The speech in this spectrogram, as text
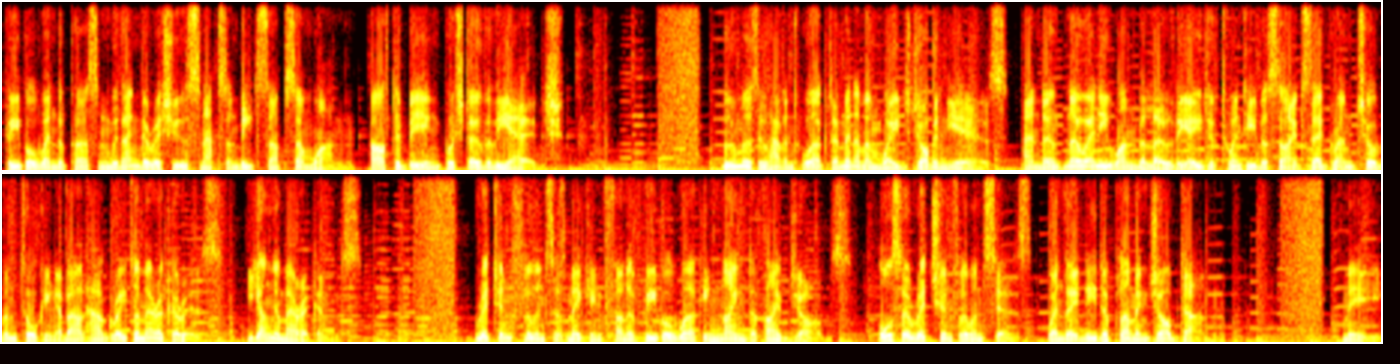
People when the person with anger issues snaps and beats up someone after being pushed over the edge. Boomers who haven't worked a minimum wage job in years and don't know anyone below the age of 20 besides their grandchildren talking about how great America is. Young Americans. Rich influencers making fun of people working 9 to 5 jobs. Also rich influencers when they need a plumbing job done. Me,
